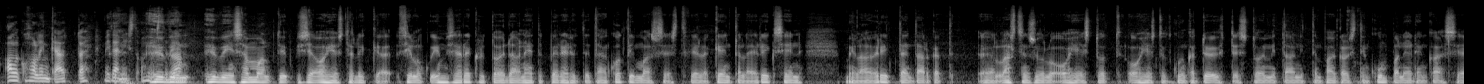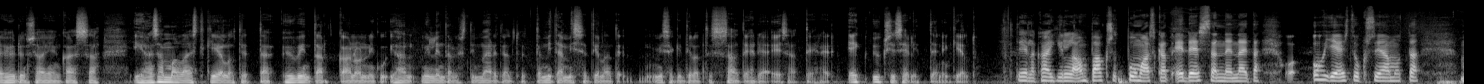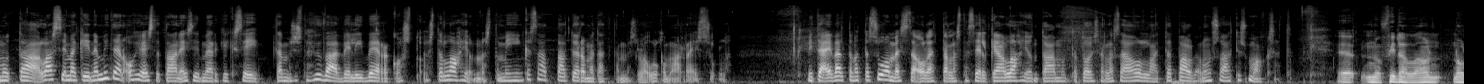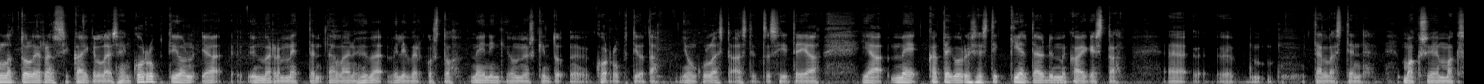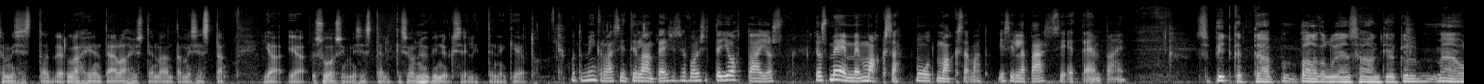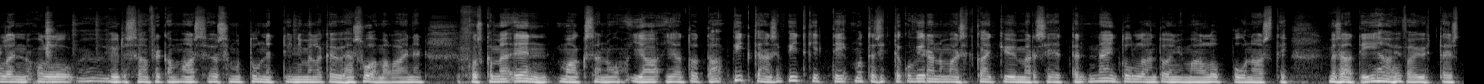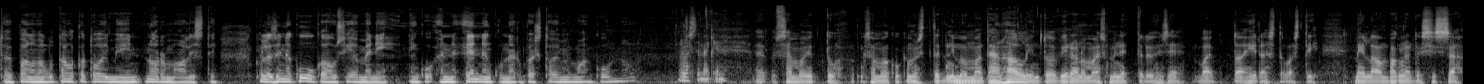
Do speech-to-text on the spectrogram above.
alkoholin käyttö, mitä niistä ohjeistetaan? Hyvin, hyvin samantyyppisiä ohjeistoja, eli silloin kun ihmisiä rekrytoidaan, heitä perehdytetään kotimaassa ja sitten vielä kentällä erikseen. Meillä on erittäin tarkat lastensuojeluohjeistot, ohjeistot, kuinka työyhteisö toimitaan niiden paikallisten kumppaneiden kanssa ja hyödynsaajien kanssa. Ihan samanlaiset kiellot, että hyvin tarkkaan on niin kuin ihan millintarkasti määritelty, että mitä missä tilante- missäkin tilanteessa saa tehdä ja ei saa tehdä. Yksiselitteinen kielto. Teillä kaikilla on paksut pumaskat edessänne näitä ohjeistuksia, mutta, mutta Lassi Mäkinen, miten ohjeistetaan esimerkiksi tämmöisistä hyvää veliverkostoista, lahjonnasta, mihinkä saattaa törmätä tämmöisellä ulkomaanreissulla? Mitä ei välttämättä Suomessa ole tällaista selkeää lahjontaa, mutta toisella saa olla, että palvelun saat, jos maksat. No Fidalla on nollatoleranssi kaikenlaiseen korruption ja ymmärrämme, että tällainen hyvä veliverkosto meininki on myöskin to- korruptiota, jonkunlaista astetta siitä ja, ja me kategorisesti kieltäydymme kaikesta – tällaisten maksujen maksamisesta, lahjojen tai lahjusten antamisesta ja, ja suosimisesta. Eli se on hyvin yksilitteinen kielto. Mutta minkälaisiin tilanteisiin se voi sitten johtaa, jos, jos me emme maksa, muut maksavat ja sillä pääsisi eteenpäin? Se pitkättää palvelujen saantia. Kyllä mä olen ollut yhdessä Afrikan maassa, jossa mut tunnettiin nimellä köyhän suomalainen, koska mä en maksanut. Ja, ja tota, pitkään se pitkitti, mutta sitten kun viranomaiset kaikki ymmärsi, että näin tullaan toimimaan loppuun asti, me saatiin ihan hyvä yhteistyö. Palvelut alkoi toimia normaalisti. Kyllä siinä kuukausia meni niin kuin ennen kuin ne rupesi toimimaan kunnolla. Lassi Sama juttu, sama kokemus, että nimenomaan tähän hallintoon viranomaismenettelyihin se vaikuttaa hidastavasti. Meillä on Bangladesissa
